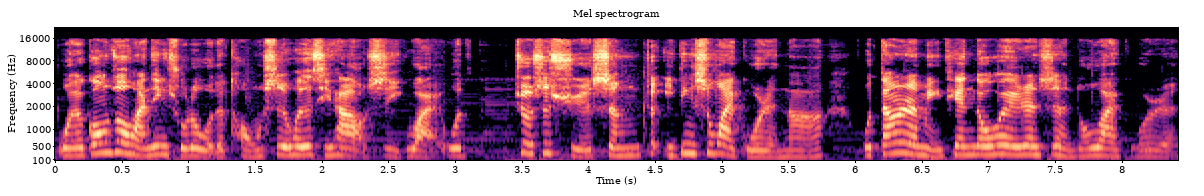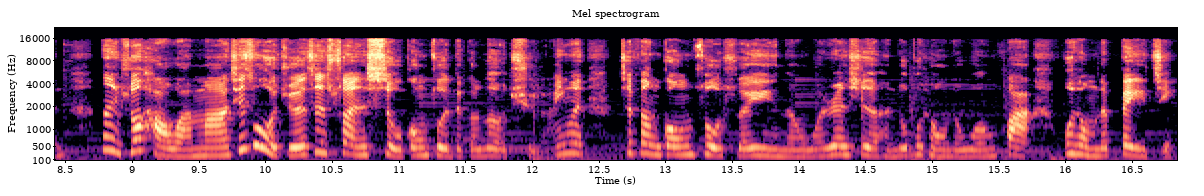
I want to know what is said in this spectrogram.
我的工作环境除了我的同事或者其他老师以外，我。就是学生就一定是外国人呐，我当然每天都会认识很多外国人。那你说好玩吗？其实我觉得这算是我工作的一个乐趣啦，因为这份工作，所以呢，我认识了很多不同的文化、不同的背景。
